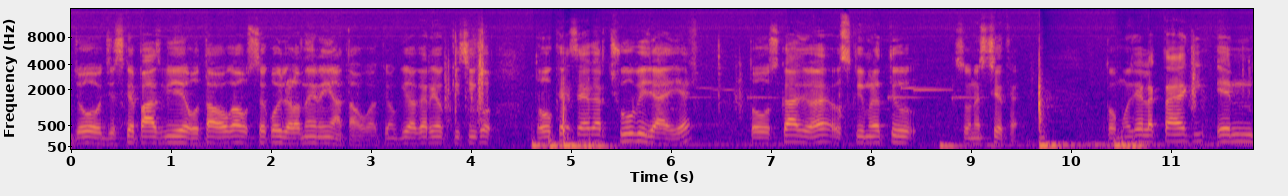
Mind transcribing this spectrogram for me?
जो जिसके पास भी ये होता होगा, उससे कोई लड़ने नहीं आता होगा, क्योंकि अगर ये किसी को धोखे से अगर छू भी जाए ये तो उसका जो है, उसकी मृत्यु सुनिश्चित है। तो मुझे लगता है कि इन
